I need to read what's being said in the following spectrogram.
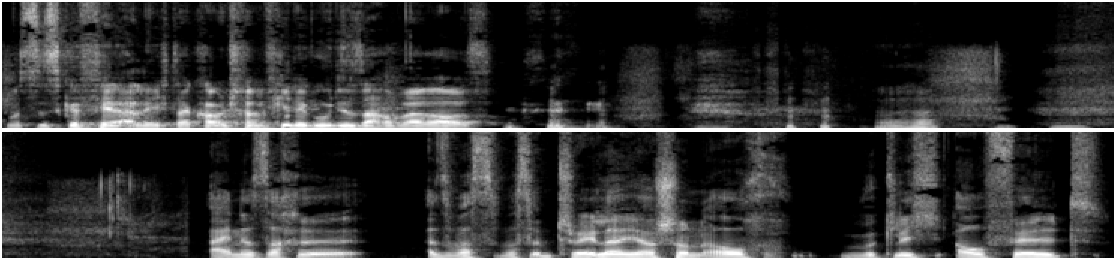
das ist gefährlich. Da kommen schon viele gute Sachen bei raus. Eine Sache, also was, was im Trailer ja schon auch wirklich auffällt,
